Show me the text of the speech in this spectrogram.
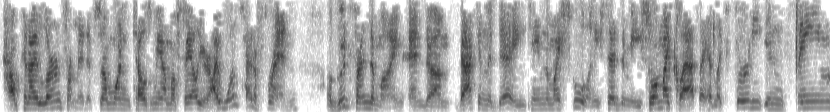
how can I learn from it? If someone tells me I'm a failure, I once had a friend a good friend of mine, and um, back in the day, he came to my school and he said to me, he saw my class, I had like 30 insane,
